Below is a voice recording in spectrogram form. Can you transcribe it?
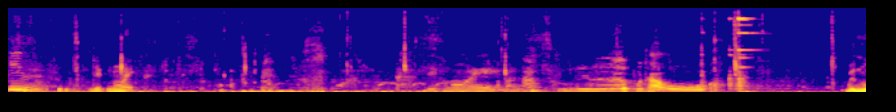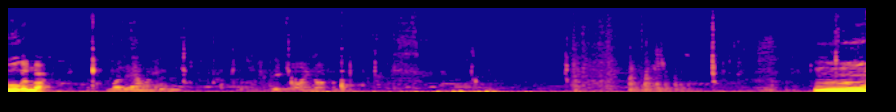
หิวเด็กน้อย เด็กน้อย มันนับถือผู้เฒ่า เป็นหมูกันบ่ว่าแล้วมันเป็นเด็กน้อยเนาะอืม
